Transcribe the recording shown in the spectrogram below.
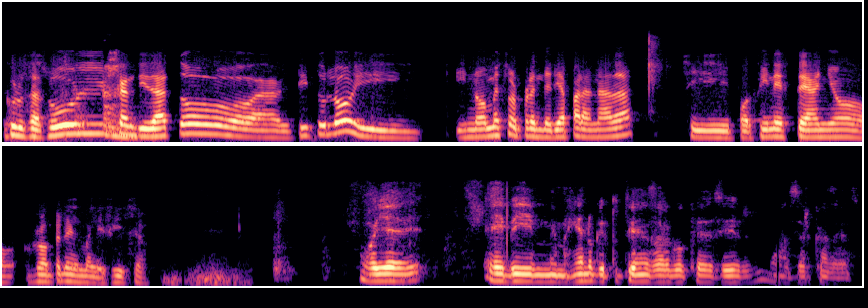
Cruz Azul candidato al título y, y no me sorprendería para nada si por fin este año rompen el maleficio. Oye, AB, me imagino que tú tienes algo que decir acerca de eso.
